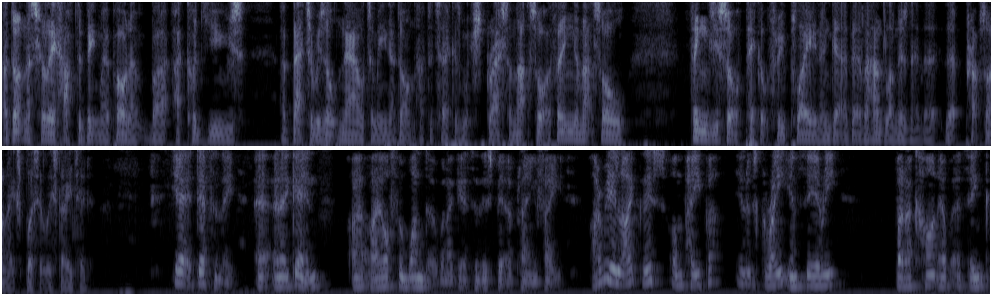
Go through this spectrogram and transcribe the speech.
I don't necessarily have to beat my opponent, but I could use a better result now to mean I don't have to take as much stress and that sort of thing. And that's all things you sort of pick up through playing and get a bit of a handle on, isn't it? That that perhaps aren't explicitly stated. Yeah, definitely. Uh, and again, I, I often wonder when I get to this bit of playing Fate. I really like this on paper. It looks great in theory, but I can't help but think,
